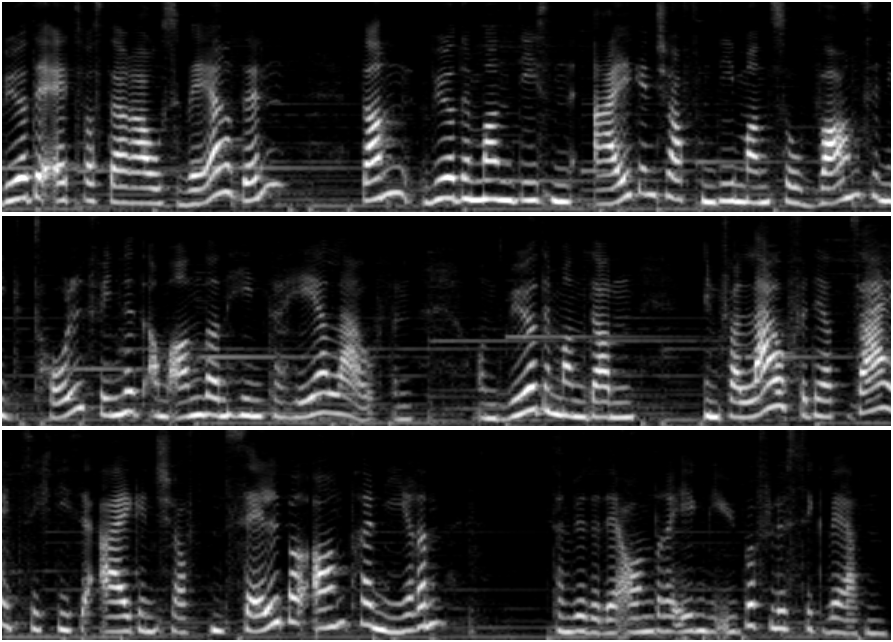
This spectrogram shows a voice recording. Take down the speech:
würde etwas daraus werden, dann würde man diesen Eigenschaften, die man so wahnsinnig toll findet, am anderen hinterherlaufen. Und würde man dann im Verlaufe der Zeit sich diese Eigenschaften selber antrainieren, dann würde der andere irgendwie überflüssig werden.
